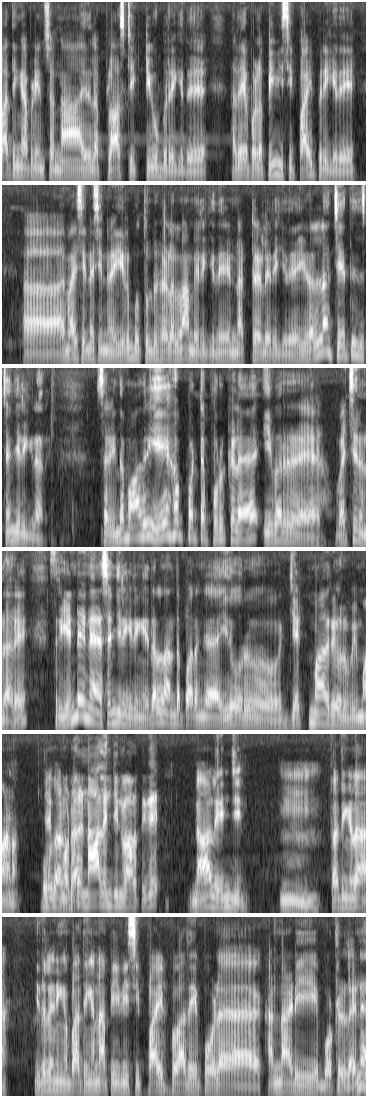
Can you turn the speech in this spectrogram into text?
பார்த்தீங்க அப்படின்னு சொன்னால் இதில் பிளாஸ்டிக் டியூப் இருக்குது. அதே போல் பிவிசி பைப் இருக்குது. அது மாதிரி சின்ன சின்ன இரும்பு துண்டுகள் எல்லாம் இருக்குது நட்டுகள் இருக்குது. இதெல்லாம் சேர்த்து இது செஞ்சிருக்கிறாரு. சரி இந்த மாதிரி ஏகப்பட்ட பொருட்களை இவர் வச்சிருந்தாரு. சரி என்னென்ன செஞ்சிருக்கிறீங்க? இதெல்லாம் அந்த பாருங்க இது ஒரு ஜெட் மாதிரி ஒரு விமானம். நாலு இன்ஜின் வாரத்துக்கு. நாலு என்ஜின் ம் பார்த்தீங்களா இதில் நீங்கள் பார்த்தீங்கன்னா பிவிசி பைப்பு அதே போல் கண்ணாடி பொட்டில் என்ன?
